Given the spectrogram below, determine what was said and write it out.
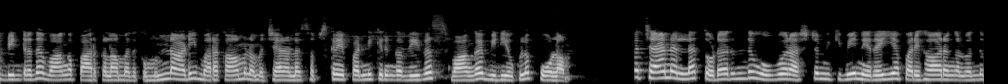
அப்படின்றத வாங்க பார்க்கலாம். அதுக்கு முன்னாடி மறக்காமல் நம்ம சேனலை சப்ஸ்கிரைப் பண்ணிக்கிறங்க வீவர்ஸ் வாங்க வீடியோக்குள்ளே போகலாம் சேனலில் தொடர்ந்து ஒவ்வொரு அஷ்டமிக்குமே நிறைய பரிகாரங்கள் வந்து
